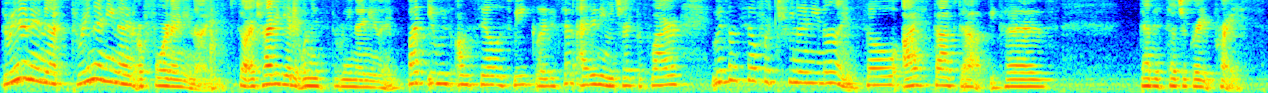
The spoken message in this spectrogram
$3.99 $3.99 or $4.99. So I try to get it when it's $3.99. But it was on sale this week. Like I said, I didn't even check the flyer. It was on sale for $2.99. So I stocked up because that is such a great price.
